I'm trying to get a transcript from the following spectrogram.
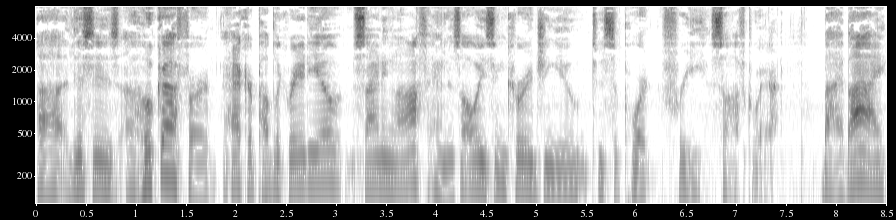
uh, this is Ahuka for Hacker Public Radio signing off, and as always, encouraging you to support free software. Bye bye.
